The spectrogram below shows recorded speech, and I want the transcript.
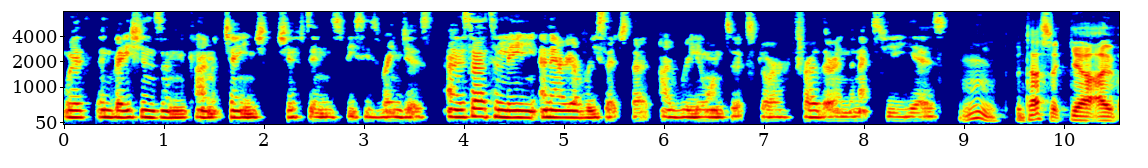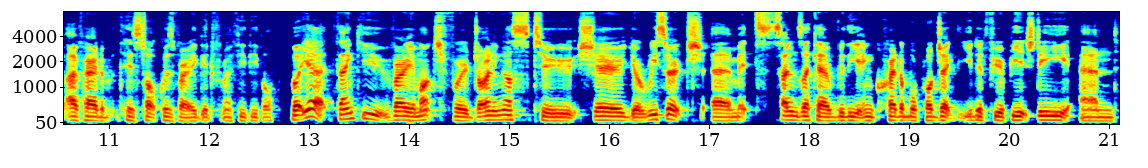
with invasions and climate change shifting species ranges. And it's certainly an area of research that I really want to explore further in the next few years. Mm, fantastic. Yeah, I've, I've heard his talk was very good from a few people. But yeah, thank you very much for joining us to share your research. Um, it sounds like a really incredible project that you did for your PhD. And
